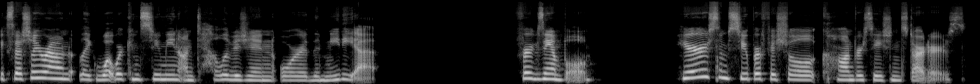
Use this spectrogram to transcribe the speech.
especially around like what we're consuming on television or the media. For example, here are some superficial conversation starters.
